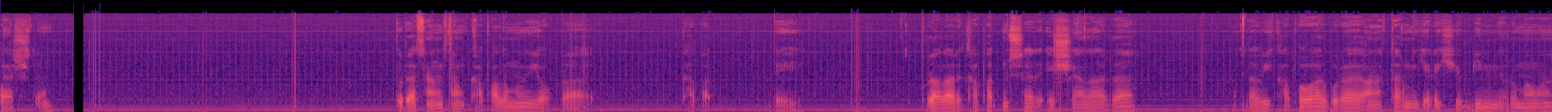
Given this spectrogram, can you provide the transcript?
Açtım. Burası sanırsam kapalı mı? Yok. Bura kapat değil. Buraları kapatmışlar. Eşyalarda Burada bir kapı var. Buraya anahtar mı gerekiyor bilmiyorum ama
